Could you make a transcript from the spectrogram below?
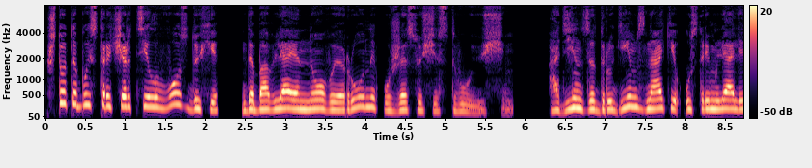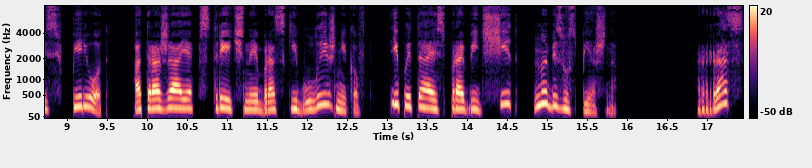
что-то быстро чертил в воздухе, добавляя новые руны к уже существующим. Один за другим знаки устремлялись вперед, отражая встречные броски булыжников и пытаясь пробить щит, но безуспешно. Раз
